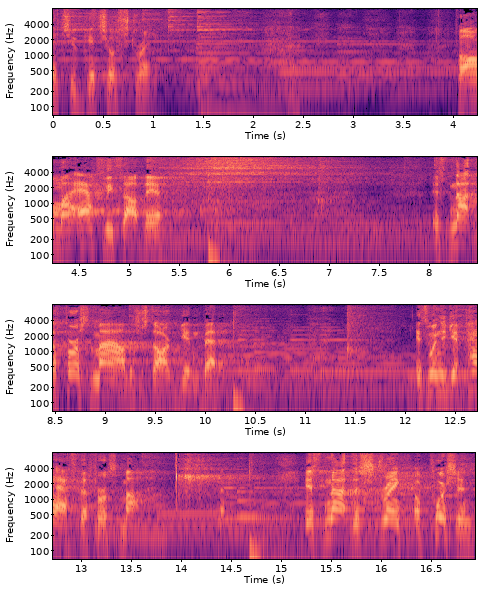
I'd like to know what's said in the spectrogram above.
that you get your strength. For all my athletes out there, it's not the first mile that you start getting better. It's when you get past that first mile. It's not the strength of pushing,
